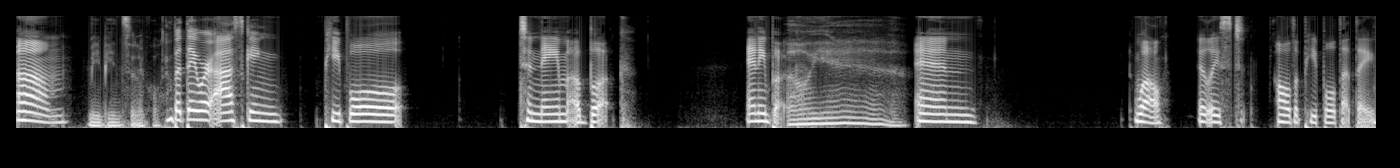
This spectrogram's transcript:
um, Me being cynical. but they were asking people to name a book, any book, Oh yeah. and well, at least all the people that they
